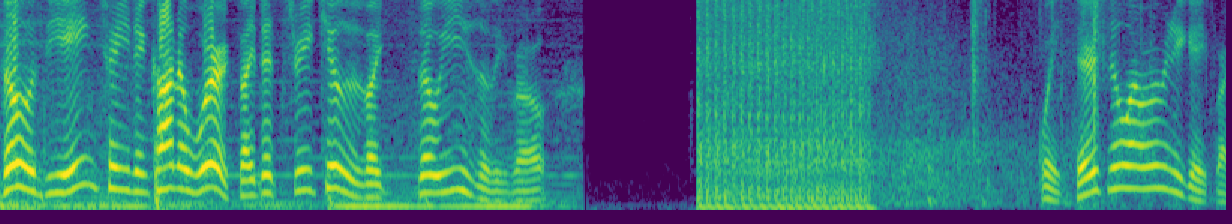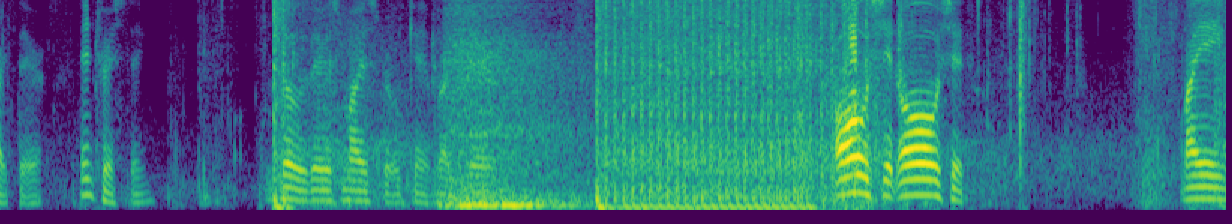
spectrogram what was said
Though the aim training kind of works. I did three kills like so easily, bro. Wait, there's no armory gate right there. Interesting. Though there's Maestro camp right there. Oh shit, oh shit. My aim.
